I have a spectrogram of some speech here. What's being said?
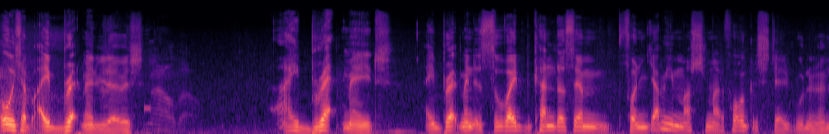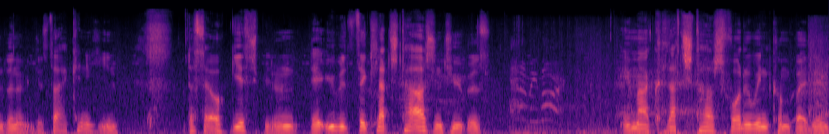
Oh, ich habe I Bradmate wieder erwischt. I Bradmate. Bradman ist so weit bekannt, dass er von Yummy Mush mal vorgestellt wurde in einem seiner Videos. Daher kenne ich ihn. Dass er auch Gears spielt und der übelste Klatschtaschen-Typ ist. Immer Klatschtasch vor the Wind kommt bei dem.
